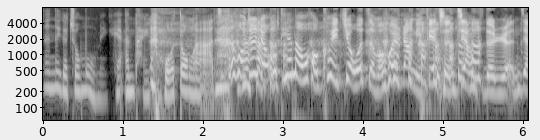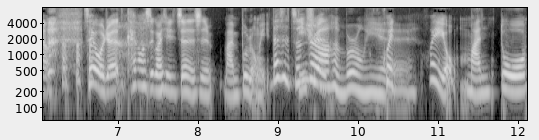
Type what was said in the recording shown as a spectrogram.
那那个周末我们也可以安排活动啊！然后我就觉得，我天哪，我好愧疚，我怎么会让你变成这样子的人？这样，所以我觉得开放式关系真的是蛮不容易，但是的确、啊、很不容易，会会有蛮多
